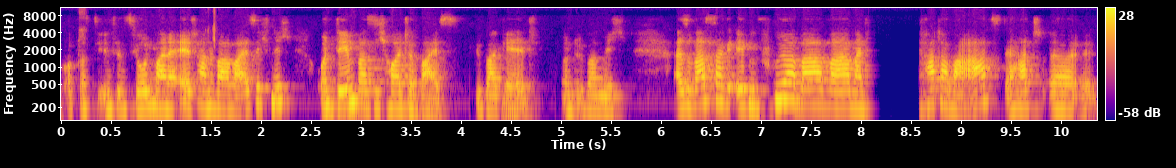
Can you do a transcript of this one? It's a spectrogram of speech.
ob das die Intention meiner Eltern war, weiß ich nicht, und dem, was ich heute weiß über Geld und über mich. Also was da eben früher war, war, mein Vater war Arzt, der hat, äh,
